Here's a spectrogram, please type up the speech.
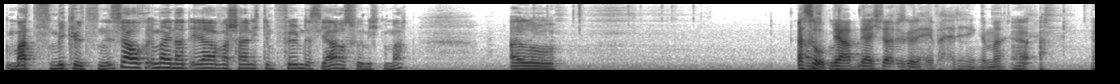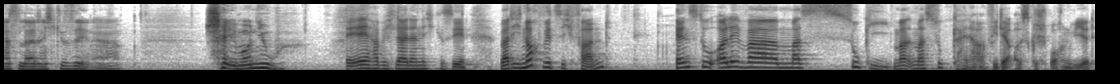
Mats Mikkelsen. Ist ja auch immerhin hat er wahrscheinlich den Film des Jahres für mich gemacht. Also, Achso, ja, ja, ich dachte, hey, was hat er denn gemacht? ja. Hast du leider nicht gesehen, ja. Shame on you. Ey, habe ich leider nicht gesehen. Was ich noch witzig fand, kennst du Oliver Masuki? Ma Masuki, keine Ahnung, wie der ausgesprochen wird.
